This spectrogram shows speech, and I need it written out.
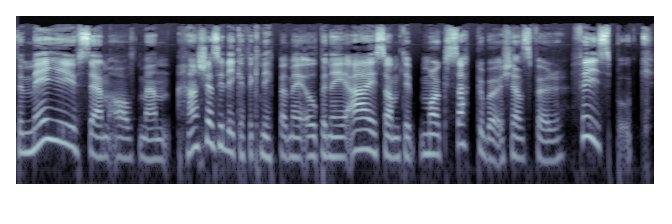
för mig är ju Sam Altman, han känns ju lika förknippad med OpenAI som typ Mark Zuckerberg känns för Facebook.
